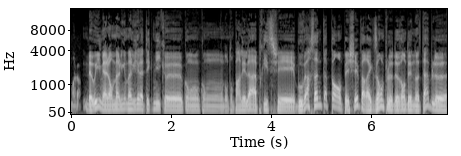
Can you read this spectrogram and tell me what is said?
Voilà. Ben oui, mais alors malgré, malgré la technique euh, qu'on- qu'on- dont on parlait là, apprise chez Bouvard, ça ne t'a pas empêché, par exemple, devant des notables, euh,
